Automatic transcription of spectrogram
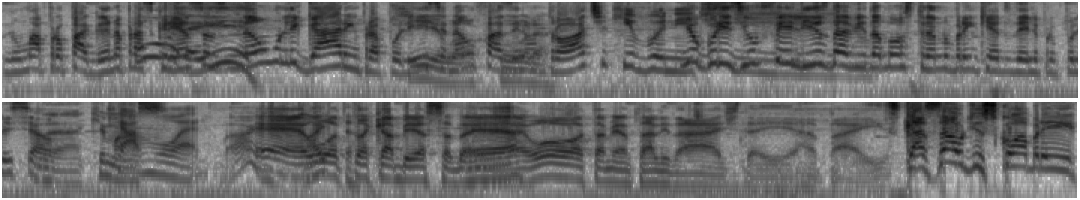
numa propaganda para as crianças aí. não ligarem para a polícia, Que não loucura. fazerem um trote. Que E bonitinho. o gurizinho feliz da vida mostrando o brinquedo dele pro policial. É, que Que massa. amor. É outra cabeça daí, É. né? Outra mentalidade daí, rapaz. Casal descobre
